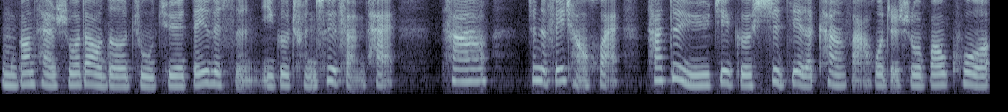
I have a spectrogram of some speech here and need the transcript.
我们刚才说到的主角 Davidson，一个纯粹反派，他真的非常坏。他对于这个世界的看法，或者说包括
